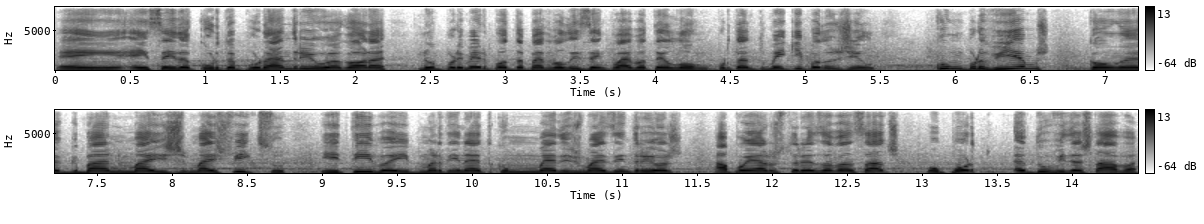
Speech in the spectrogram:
em, em saída curta por Andrew. Agora no primeiro pontapé de baliza em que vai bater longo. Portanto, uma equipa do Gil como prevíamos, com Gban mais, mais fixo e Tiba e Martinete como médios mais interiores a apoiar os três avançados. O Porto, a dúvida estava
